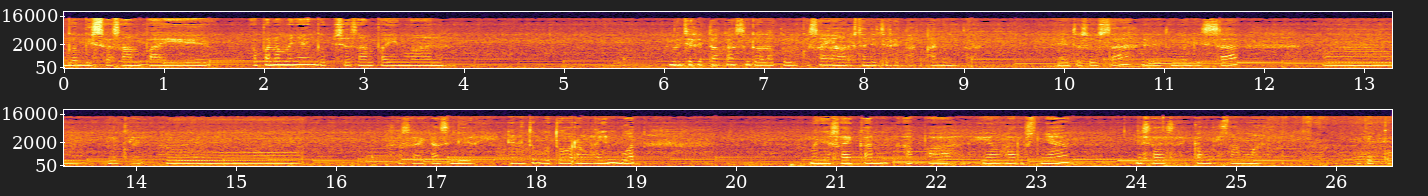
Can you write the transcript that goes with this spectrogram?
nggak uh, bisa sampai apa namanya nggak bisa sampai man menceritakan segala keluh kesah yang harusnya diceritakan gitu. Dan itu susah dan itu nggak bisa um, lu, lu selesaikan sendiri. Dan itu butuh orang lain buat menyelesaikan apa yang harusnya diselesaikan bersama gitu.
